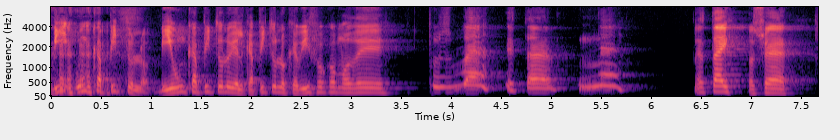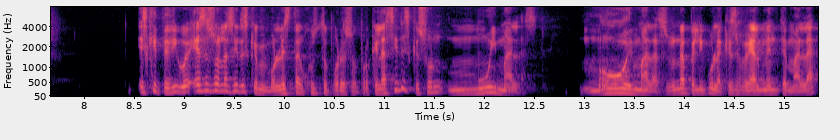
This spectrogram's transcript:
vi un capítulo, vi un capítulo y el capítulo que vi fue como de, pues va, está, eh, está ahí. O sea, es que te digo, esas son las series que me molestan justo por eso, porque las series que son muy malas, muy malas, una película que es realmente mala,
